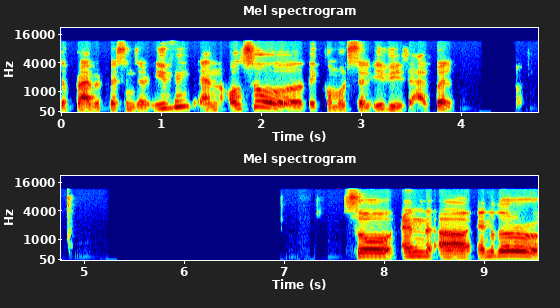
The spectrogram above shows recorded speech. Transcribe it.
the private passenger EV and also the commercial EVs as well. So, and another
